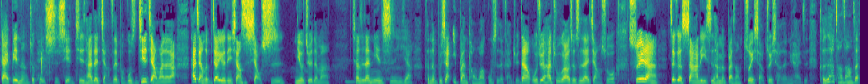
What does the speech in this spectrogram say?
改变呢就可以实现。其实她在讲这本故事，其实讲完了啦。她讲的比较有点像是小诗，你有觉得吗？像是在念诗一样，可能不像一般童话故事的感觉。但我觉得她主要就是在讲说，虽然这个莎莉是他们班上最小最小的女孩子，可是她常常在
